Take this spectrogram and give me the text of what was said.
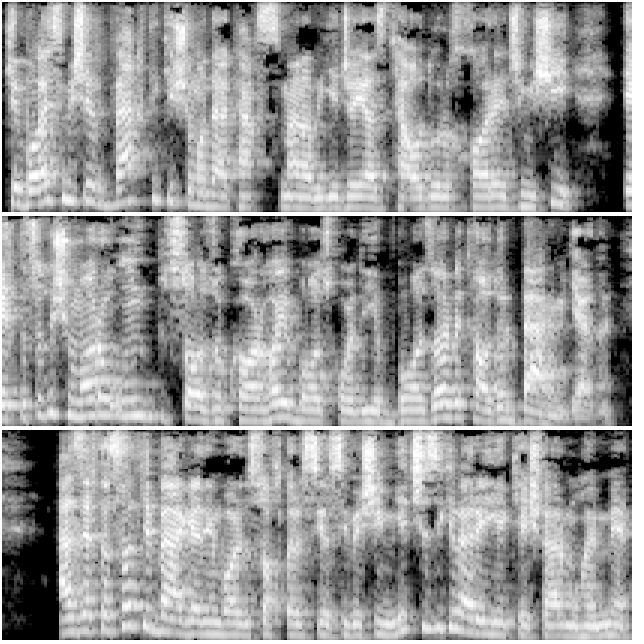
که باعث میشه وقتی که شما در تخصیص منابع یه جایی از تعادل خارج میشی اقتصاد شما رو اون سازوکارهای بازخوردی بازار به تعادل برمیگردونه. از اقتصاد که برگردیم وارد ساختار سیاسی بشیم یه چیزی که برای یک کشور مهمه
